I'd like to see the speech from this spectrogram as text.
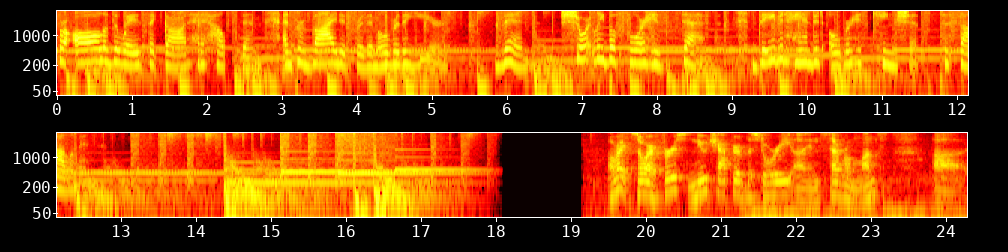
for all of the ways that God had helped them and provided for them over the years. Then, shortly before his death, David handed over his kingship to Solomon. All right, so our first new chapter of the story uh, in several months, uh,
